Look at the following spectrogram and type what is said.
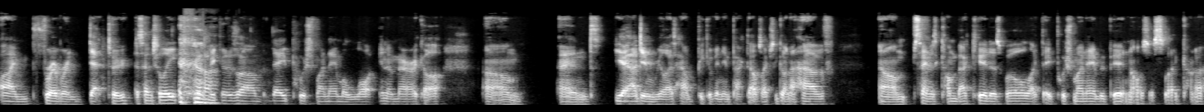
I'm forever in debt to essentially because um, they pushed my name a lot in America, um, and yeah, I didn't realize how big of an impact that was actually going to have. Um, same as comeback kid as well. Like they pushed my name a bit, and I was just like kind of,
